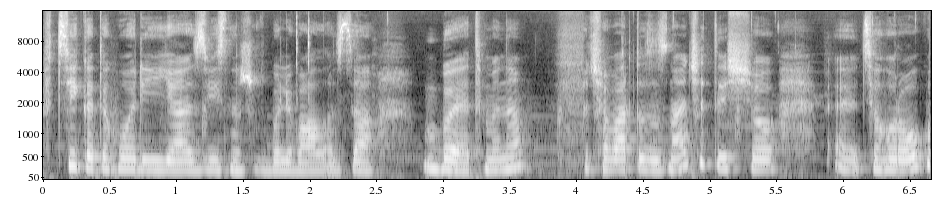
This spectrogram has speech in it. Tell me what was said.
В цій категорії я, звісно ж, вболівала за Бетмена. Хоча варто зазначити, що е, цього року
